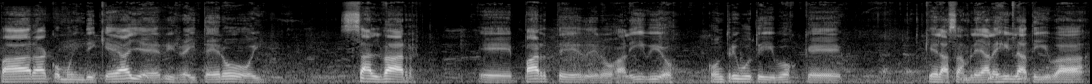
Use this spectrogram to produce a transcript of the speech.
para, como indiqué ayer y reitero hoy, salvar eh, parte de los alivios contributivos que, que la Asamblea Legislativa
